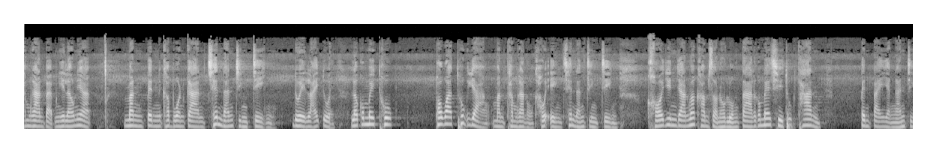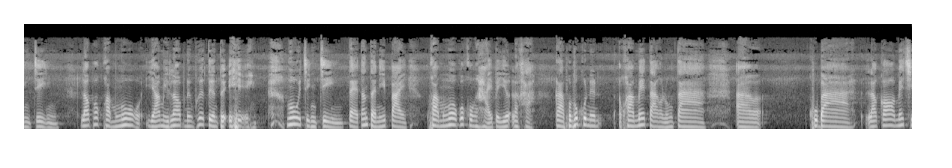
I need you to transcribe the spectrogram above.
ทำงานแบบนี้แล้วเนี่ยมันเป็นขบวนการเช่นนั้นจริง ๆ โดยหลายตัวแล้วก็ไม่ทุกเพราะว่าทุกอย่างมันทำงานของเขาเอง เช่นนั้นจริง ๆ ขอยืนยันว่าคำสอนของหลวงตา แล้วก็แม่ชีทุกท่านเป็นไปอย่างนั้นจริง ๆแล้วเพราะความโง่ย้ำอีกรอบหนึ่งเพื่อเตือนตัวเอง โง่จริง ๆ แต่ตั้งแต่นี้ไปความโง่ก็คงหายไปเยอะแล้วค่ะ กราบขอบพระคุณในความเมตตาของหลวงตา ครูบา แล้วก็แม่ชี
